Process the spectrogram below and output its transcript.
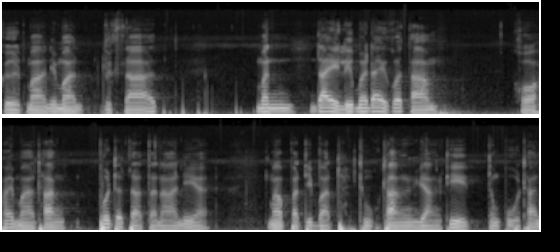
เกิดมานี่มาศึกษา มันได้หรือไม่ได้ก็ตาม ขอให้มาทางพุทธศาสนาเนี่ยมาปฏิบัติถูกทางอย่างที่หลวงปู่ท่าน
